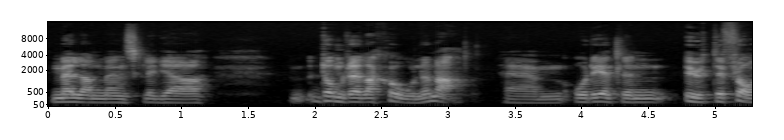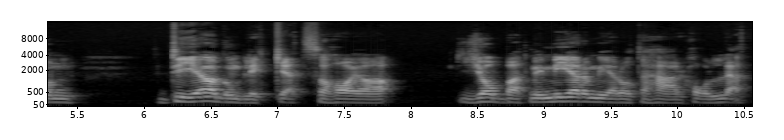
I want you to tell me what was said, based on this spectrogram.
mellanmänskliga, de relationerna. Ehm, och det är egentligen utifrån det ögonblicket så har jag jobbat mig mer och mer åt det här hållet.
